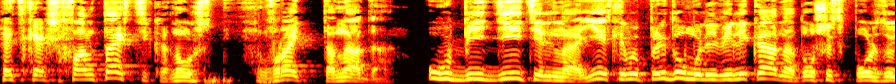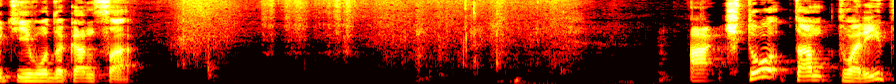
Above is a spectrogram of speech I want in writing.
Это, конечно, фантастика, но уж врать-то надо. Убедительно, если вы придумали великана, то уж используйте его до конца. А что там творит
